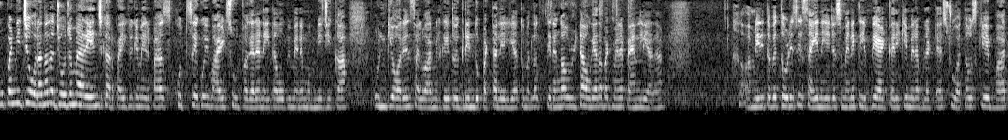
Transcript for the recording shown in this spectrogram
ऊपर नीचे हो रहा था तो जो जो मैं अरेंज कर पाई, क्योंकि मेरे पास खुद से कोई वाइट सूट वगैरह नहीं था, वो भी मैंने मम्मी जी का, उनकी ऑरेंज सलवार मिल गई तो एक ग्रीन दुपट्टा ले लिया तो मतलब तिरंगा उल्टा हो गया था बट मैंने पहन लिया था। मेरी तबीयत थोड़ी सी सही नहीं है। जैसे मैंने क्लिप भी ऐड करी कि मेरा ब्लड टेस्ट हुआ था, उसके बाद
